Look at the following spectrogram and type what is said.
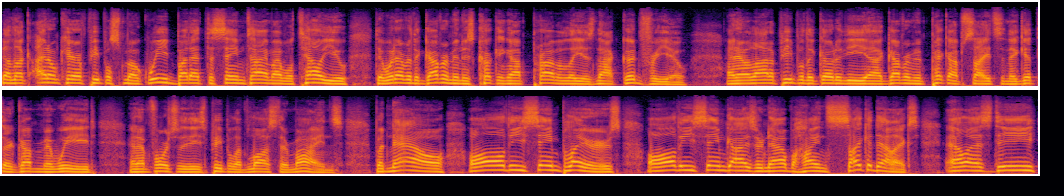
Now, look, I don't care if people smoke weed, but at the same time, I will tell you that whatever the government is cooking up probably is not good for you. I know a lot of people that go to the uh, government pickup sites and they get their government weed, and unfortunately, these people have lost their minds. But now, all these same players, all these same guys are now behind psychedelics, LSD,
